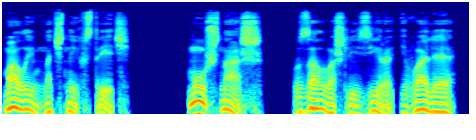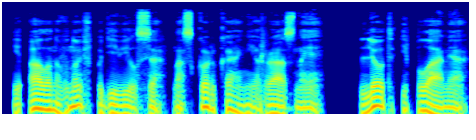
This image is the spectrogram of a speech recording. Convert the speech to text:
мало им ночных встреч. «Муж наш!» В зал вошли Зира и Валия, и Алан вновь подивился, насколько они разные. Лед и пламя,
